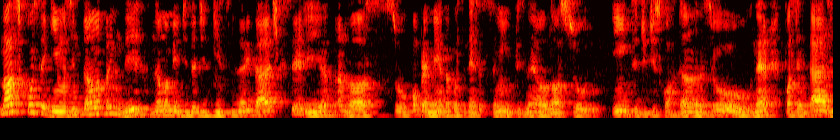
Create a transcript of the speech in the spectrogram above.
nós conseguimos então aprender né, uma medida de dissimilaridade que seria o nosso complemento da coincidência simples, né, o nosso índice de discordância ou né, porcentagem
